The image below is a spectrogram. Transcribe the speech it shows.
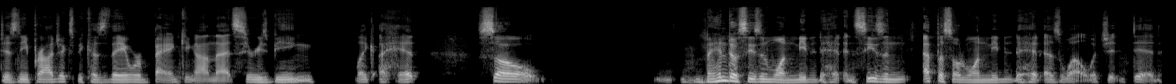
Disney projects because they were banking on that series being like a hit. So Mando season one needed to hit, and season episode one needed to hit as well, which it did.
